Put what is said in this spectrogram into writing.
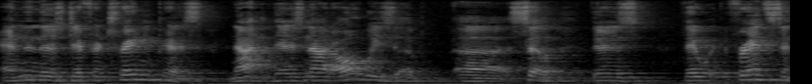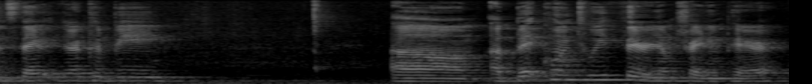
and then there's different trading pairs. Not there's not always a uh, so there's there for instance there there could be um, a Bitcoin to Ethereum trading pair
